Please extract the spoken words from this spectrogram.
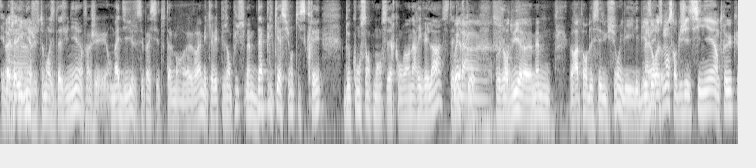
Et ben, j'allais euh, venir justement aux États-Unis. Enfin, on m'a dit, je ne sais pas si c'est totalement euh, vrai, mais qu'il y avait de plus en plus même d'applications qui se créent de consentement. C'est-à-dire qu'on va en arriver là. C'est-à-dire bah, que aujourd'hui, même le rapport de séduction, il est, il est biaisé. Malheureusement, on sera obligé de signer un truc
